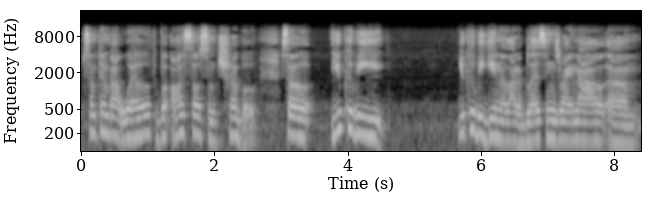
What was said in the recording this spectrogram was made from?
Something about wealth, but also some trouble. So you could be you could be getting a lot of blessings right now um,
